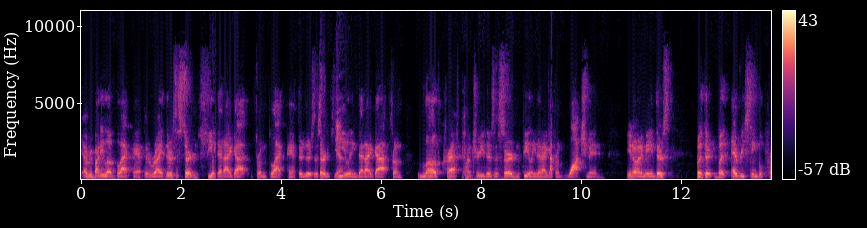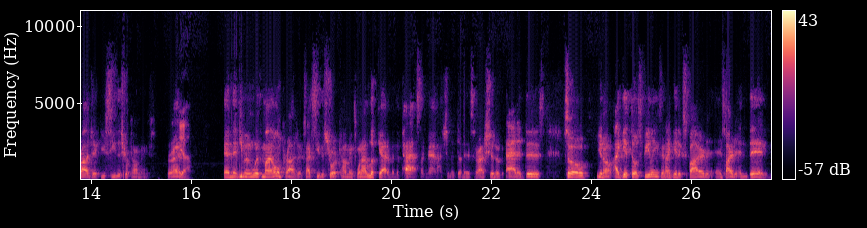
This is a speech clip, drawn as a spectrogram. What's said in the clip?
everybody loved Black Panther, right? There's a certain feeling that I got from Black Panther. There's a certain Yeah. feeling that I got from Lovecraft Country. There's a certain feeling that I got from Watchmen. You know what I mean? There's, but there, but every single project you see the shortcomings, right? Yeah. And then even with my own projects, I see the shortcomings when I look at them in the past. Like, man, I should have done this, or I should have added this. So you know, I get those feelings, and I get inspired, inspired, and then,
